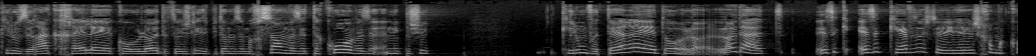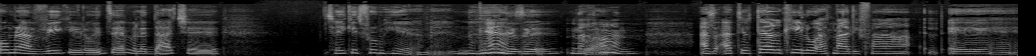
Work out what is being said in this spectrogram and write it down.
כאילו זה רק חלק, או לא יודעת, או יש לי פתאום איזה מחסום וזה תקוע, וזה, אני פשוט כאילו מוותרת, או לא, לא יודעת. איזה, איזה כיף זה שיש לך מקום להביא כאילו את זה, ולדעת ש... take it from here, man. כן, כזה, וואו. נכון. אז את יותר, כאילו, את מעדיפה אה,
